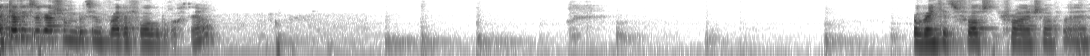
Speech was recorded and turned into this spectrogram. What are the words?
Ich glaube, dich sogar schon ein bisschen weiter vorgebracht, ja? Aber wenn ich jetzt First Try schaffe, ey.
